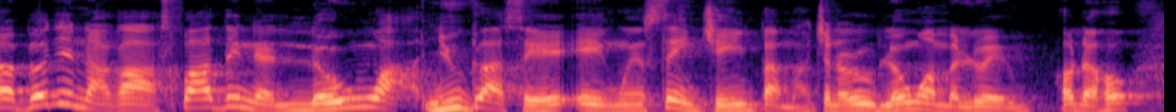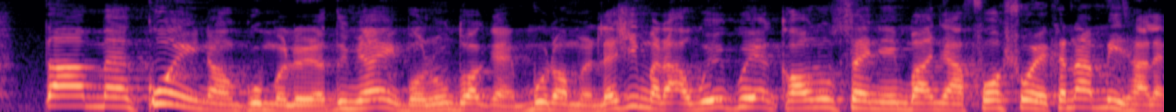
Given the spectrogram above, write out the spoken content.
အဲ့ပြောချင်တာက Spa အသင်းနဲ့လုံးဝ Newcastle အိမ်ဝင်စိတ်ချင်းပတ်မှာကျွန်တော်တို့လုံးဝမလွယ်ဘူးဟုတ်တယ်ဟုတ်တာမန်ကိုယ့်အိမ်အောင်ကိုမလွယ်တယ်သူများအိမ်ဘောလုံးသွားကန်ပို့တော့မလက်ရှိမှာဒါအဝေးကွင်းအကောင်းဆုံးစံချိန်ပါညာ for sure ခဏမိထားလဲ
